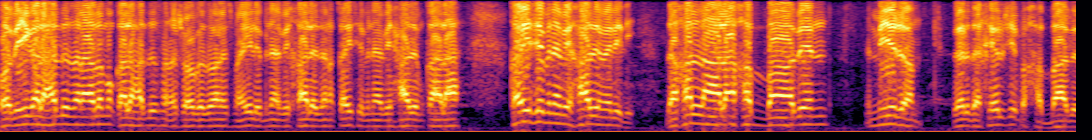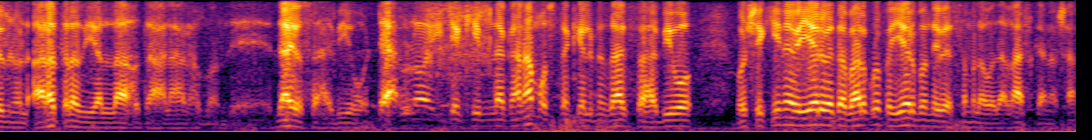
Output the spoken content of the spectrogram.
وبه قال حدثنا عالم قال حدثنا شعبة عن اسماعيل ابن ابي خالد عن قيس ابن ابي حازم قال قيس ابن ابي حازم لدي دخلنا على خباب میر ور داخل شي په حباب ابن الارت رضی الله تعالی عنه باندې دا یو صحابي و ډېر لوی جکیم لګانا مستقل مزاج صحابي و او شکینه ویر وته بار کړ په ير باندې وسملا و دا غاس کنه شم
